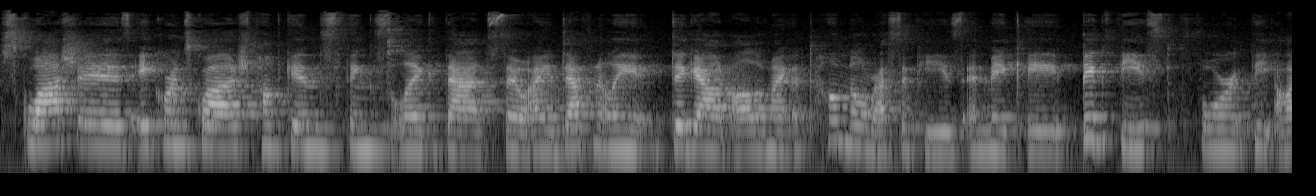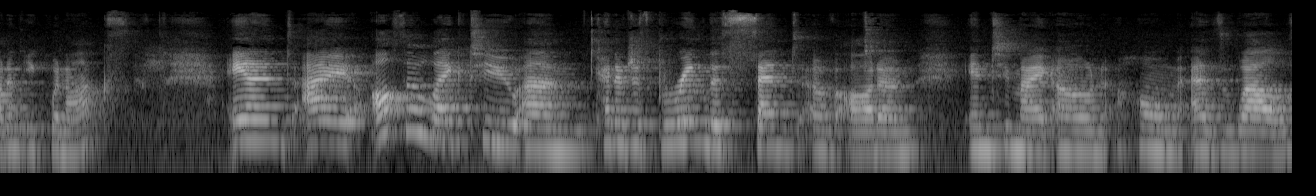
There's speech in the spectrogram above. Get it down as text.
squashes, acorn squash, pumpkins, things like that. So I definitely dig out all of my autumnal recipes and make a big feast for the autumn equinox. And I also like to um, kind of just bring the scent of autumn into my own home as well.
